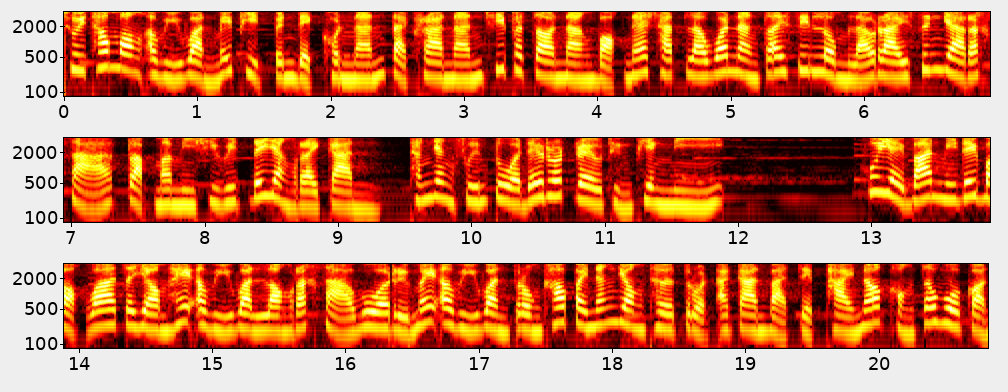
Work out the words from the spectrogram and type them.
ชุยเท่ามองอวีหวันไม่ผิดเป็นเด็กคนนั้น แต่ครานั้นชีพจรนางบอกแน่ชัดแล้วว่านางใกล้สิ้นลมแล้วไร้ซึ่งยารักษากลับมามีชีวิตได้อย่างไรกัน ทั้งยังฟื้นตัวได้รวดเร็วถึงเพียงนี้ ผู้ใหญ่บ้านมีได้บอกว่าจะยอมให้อวีวันลองรักษาวัว หรือไม่อวีวันตรงเข้าไปนั่งยองเธอตรวจอาการบาดเจ็บภายนอกของเจ้าวัวก่อน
